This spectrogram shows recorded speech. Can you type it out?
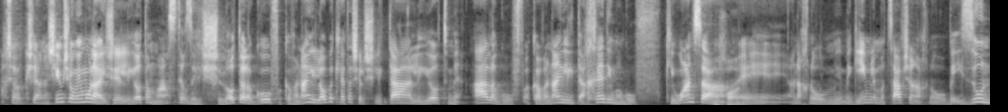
עכשיו, כשאנשים שומעים אולי שלהיות ה master זה לשלוט על הגוף, הכוונה היא לא בקטע של שליטה להיות מעל הגוף, הכוונה היא להתאחד עם הגוף. כי once נכון. אה, אנחנו מגיעים למצב שאנחנו באיזון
